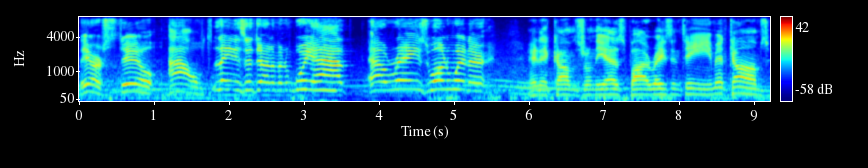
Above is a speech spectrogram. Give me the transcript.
They are still out. Ladies and gentlemen, we have race one winner. And it comes from the Aspire Racing Team. It comes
